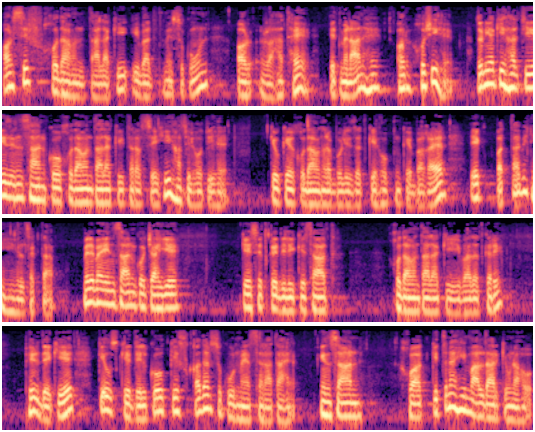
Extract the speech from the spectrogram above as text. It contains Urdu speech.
اور صرف خدا و تعالی کی عبادت میں سکون اور راحت ہے، اطمینان ہے اور خوشی ہے۔ دنیا کی ہر چیز انسان کو خدا و تعالی کی طرف سے ہی حاصل ہوتی ہے، کیونکہ خدا رب العزت کے حکم کے بغیر ایک پتا بھی نہیں ہل سکتا۔ میرے بھائی، انسان کو چاہیے کہ صدق دلی کے ساتھ خدا و تعالی کی عبادت کرے۔ پھر دیکھیے کہ اس کے دل کو کس قدر سکون میسر آتا ہے۔ انسان خواہ کتنا ہی مالدار کیوں نہ ہو،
